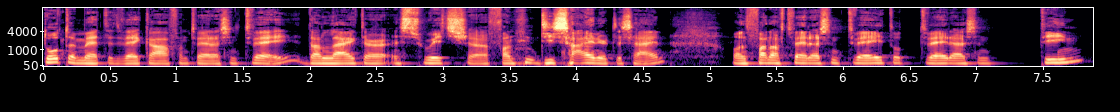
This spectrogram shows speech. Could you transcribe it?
Tot en met het WK van 2002. Dan lijkt er een switch eh, van designer te zijn. Want vanaf 2002 tot 2010,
